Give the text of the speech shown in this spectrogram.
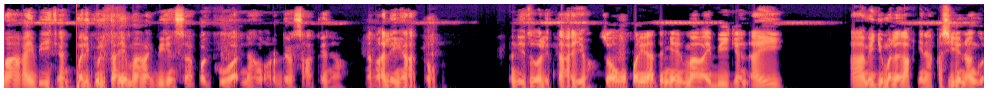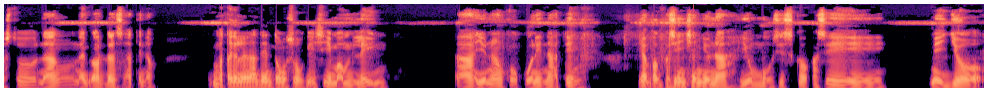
mga kaibigan. Balik ulit tayo mga kaibigan sa pagkuha ng order sa atin no? ng alingatong. Nandito ulit tayo. So ang kukunin natin ngayon mga kaibigan ay ah, medyo malalaki na kasi yun ang gusto ng nag-order sa atin. No? Matagal na natin itong suki si Ma'am Lane. Ah, yun ang kukunin natin. Yan pagpasensya nyo na yung boses ko kasi medyo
